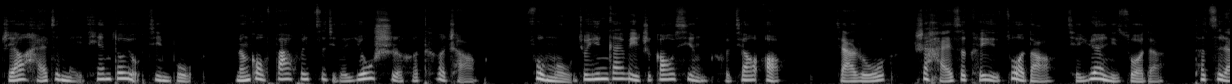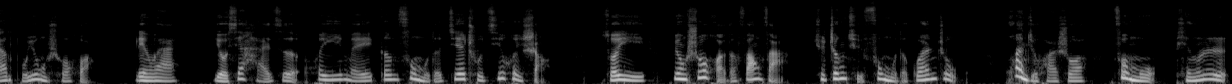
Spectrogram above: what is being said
只要孩子每天都有进步，能够发挥自己的优势和特长，父母就应该为之高兴和骄傲。假如是孩子可以做到且愿意做的，他自然不用说谎。另外，有些孩子会因为跟父母的接触机会少，所以用说谎的方法去争取父母的关注。换句话说，父母平日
